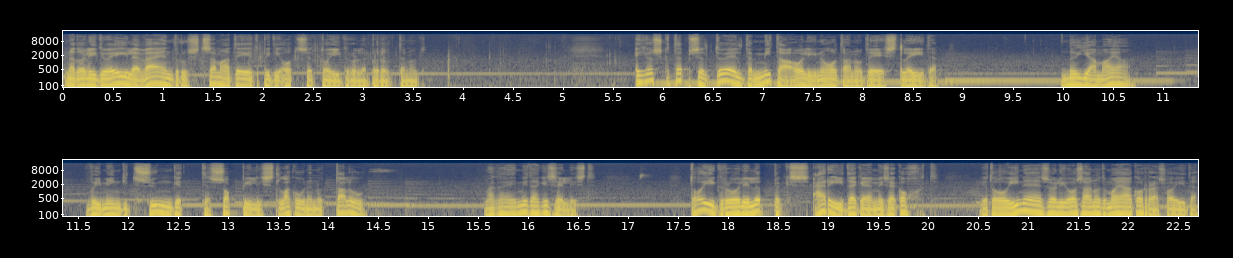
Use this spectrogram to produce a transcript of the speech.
Nad olid ju eile Väendrust sama teed pidi otse Toigrule põrutanud. ei oska täpselt öelda, mida olin oodanud eest leida. Nõiamaja või mingit sünget ja sopilist lagunenud talu. aga ei midagi sellist. Toigru oli lõppeks äri tegemise koht ja too Ines oli osanud maja korras hoida.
